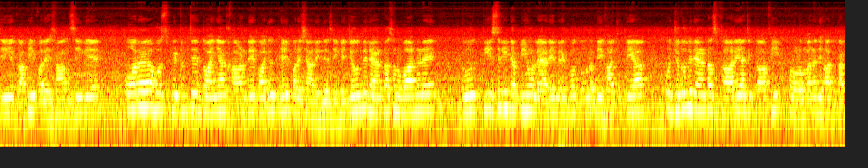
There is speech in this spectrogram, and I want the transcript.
ਸੀਗੇ, ਕਾਫੀ ਪਰੇਸ਼ਾਨ ਸੀਗੇ ਔਰ ਹਸਪੀਟਲ 'ਚ ਦਵਾਈਆਂ ਖਾਣ ਦੇ ਬਾਵਜੂਦ ਫਿਰ ਪਰੇਸ਼ਾਨ ਰਹਿੰਦੇ ਸੀਗੇ। ਜਦੋਂ ਦੇ ਰੈਂਟਾ ਸੁਨਵਾਨ ਨੇ ਦੋ ਤੀਸਰੀ ਡੱਬੀ ਹੁਣ ਲੈ ਰਹੇ, ਮੇਰੇ ਕੋਲ ਦੋ ਡੱਬੀ ਖਾ ਚੁੱਕੇ ਆ। ਉਹ ਜਦੋਂ ਦੇ ਰੈਂਟਸ ਖਾ ਰਹੇ ਅੱਜ ਕਾਫੀ ਪ੍ਰੋਬਲਮਾਂ ਇਹਨਾਂ ਦੀ ਹੱਦ ਤੱਕ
